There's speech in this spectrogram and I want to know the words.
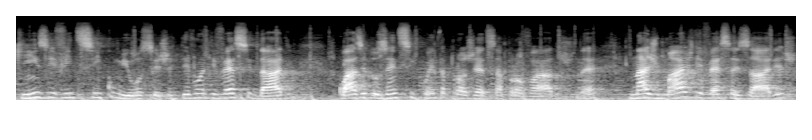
15 e 25 mil, ou seja, a gente teve uma diversidade, quase 250 projetos aprovados, né, nas mais diversas áreas,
